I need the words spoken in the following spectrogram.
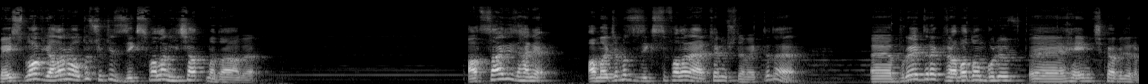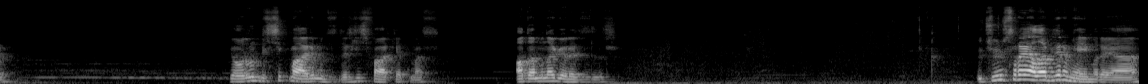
Base Love yalan oldu çünkü Ziggs falan hiç atmadı abi. Atsaydı hani amacımız Ziggs'i falan erken üçlemekti de. Ee, buraya direkt Rabadon Blue e, Heim çıkabilirim. Yordle biçik mi ayrı mı dizilir hiç fark etmez. Adamına göre dizilir. Üçüncü sırayı alabilirim Heimer'ı ya.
